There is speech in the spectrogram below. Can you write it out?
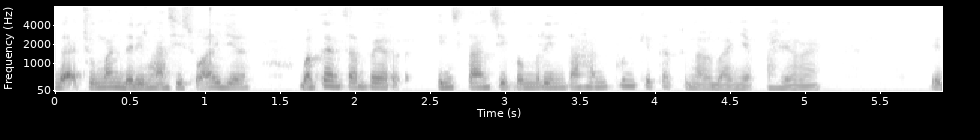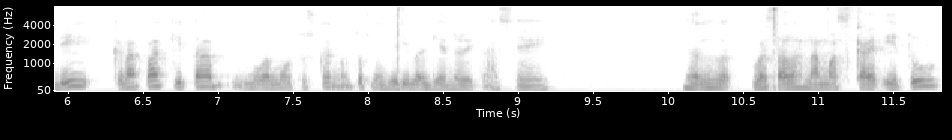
nggak cuma dari mahasiswa aja, bahkan sampai instansi pemerintahan pun kita kenal banyak akhirnya. Jadi kenapa kita memutuskan untuk menjadi bagian dari KSE? Dan masalah nama Skype itu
